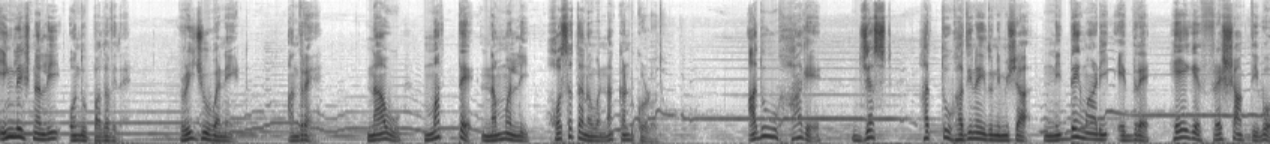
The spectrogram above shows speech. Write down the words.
ಇಂಗ್ಲಿಷ್ನಲ್ಲಿ ಒಂದು ಪದವಿದೆ ರಿಜುವನೇಟ್ ಅಂದರೆ ನಾವು ಮತ್ತೆ ನಮ್ಮಲ್ಲಿ ಹೊಸತನವನ್ನು ಕಂಡುಕೊಳ್ಳೋದು. ಅದು ಹಾಗೆ ಜಸ್ಟ್ ಹತ್ತು ಹದಿನೈದು ನಿಮಿಷ ನಿದ್ದೆ ಮಾಡಿ ಎದ್ರೆ ಹೇಗೆ ಫ್ರೆಶ್ ಆಗ್ತೀವೋ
